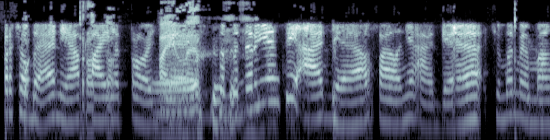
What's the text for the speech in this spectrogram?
percobaan ya Proto- pilot project. pilot. Sebenarnya sih ada filenya ada, cuman memang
